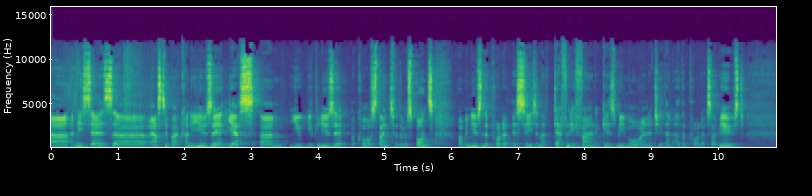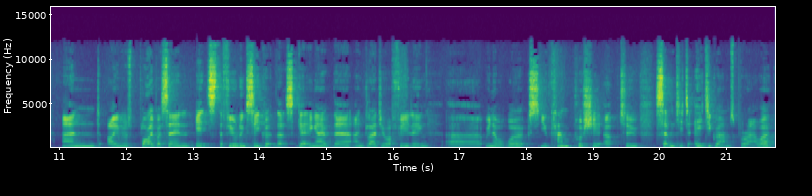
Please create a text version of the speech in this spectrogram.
uh, and he says, uh, I asked him about can you use it? Yes, um, you, you can use it. Of course, thanks for the response. I've been using the product this season. I've definitely found it gives me more energy than other products I've used. And I replied by saying, It's the fueling secret that's getting out there. I'm glad you are feeling. Uh, we know it works. You can push it up to 70 to 80 grams per hour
